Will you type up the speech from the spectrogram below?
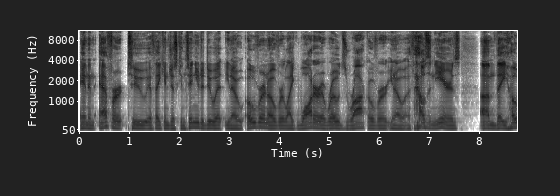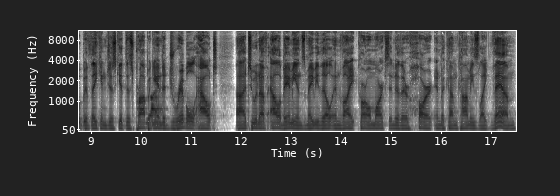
in an effort to, if they can just continue to do it, you know, over and over, like water erodes rock over, you know, a thousand years. Um, they hope if they can just get this propaganda right. dribble out uh, to enough Alabamians, maybe they'll invite Karl Marx into their heart and become commies like them.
